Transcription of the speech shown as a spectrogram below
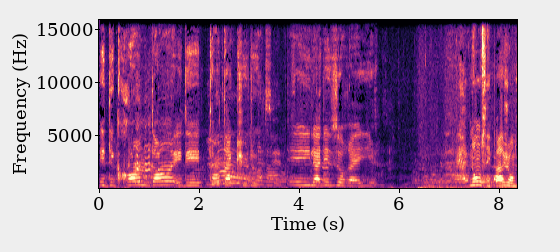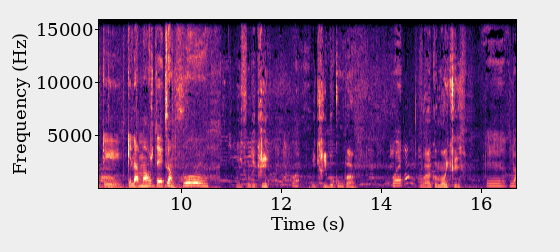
et des grandes dents et des tentacules. Il a des oreilles. Non, c'est pas gentil. Qu'elle a mange des infos. Ils font des cris Ouais. Ils crient beaucoup ou pas Ouais. Ouais, comment ils crient Euh, là.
